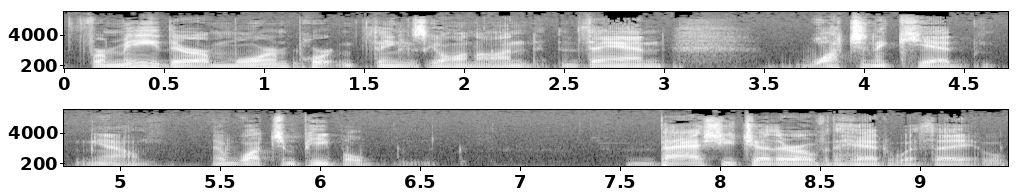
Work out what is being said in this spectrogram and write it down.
for me, there are more important things going on than watching a kid, you know, watching people bash each other over the head with a,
